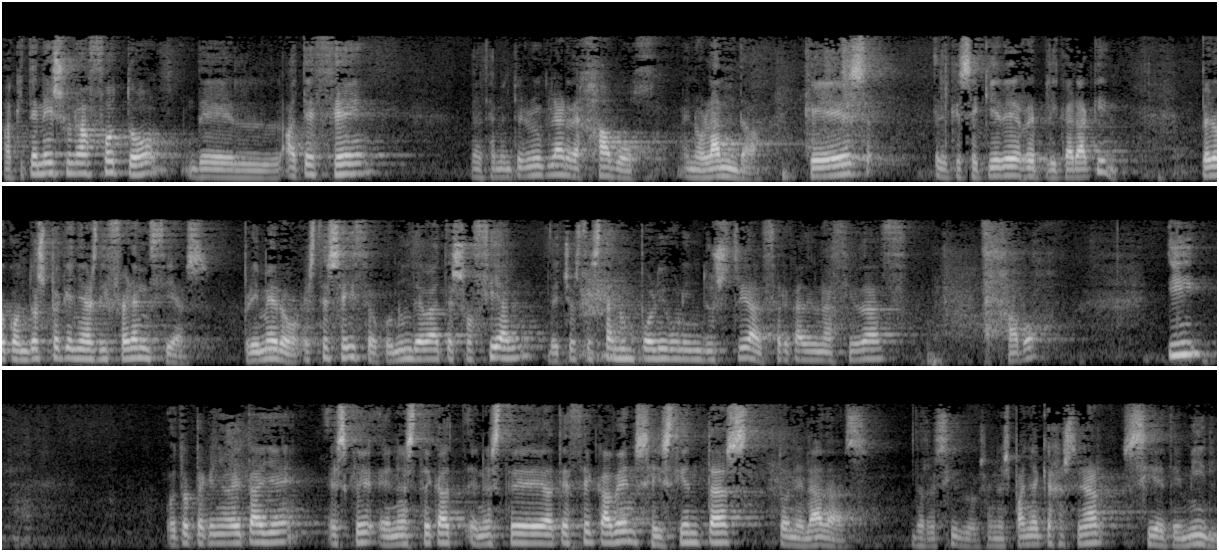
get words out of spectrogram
Aquí tenéis una foto del ATC, del cementerio nuclear de Habog, en Holanda, que es el que se quiere replicar aquí, pero con dos pequeñas diferencias. Primero, este se hizo con un debate social, de hecho este está en un polígono industrial cerca de una ciudad, Jabo, y otro pequeño detalle es que en este, en este ATC caben 600 toneladas de residuos. En España hay que gestionar 7.000.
